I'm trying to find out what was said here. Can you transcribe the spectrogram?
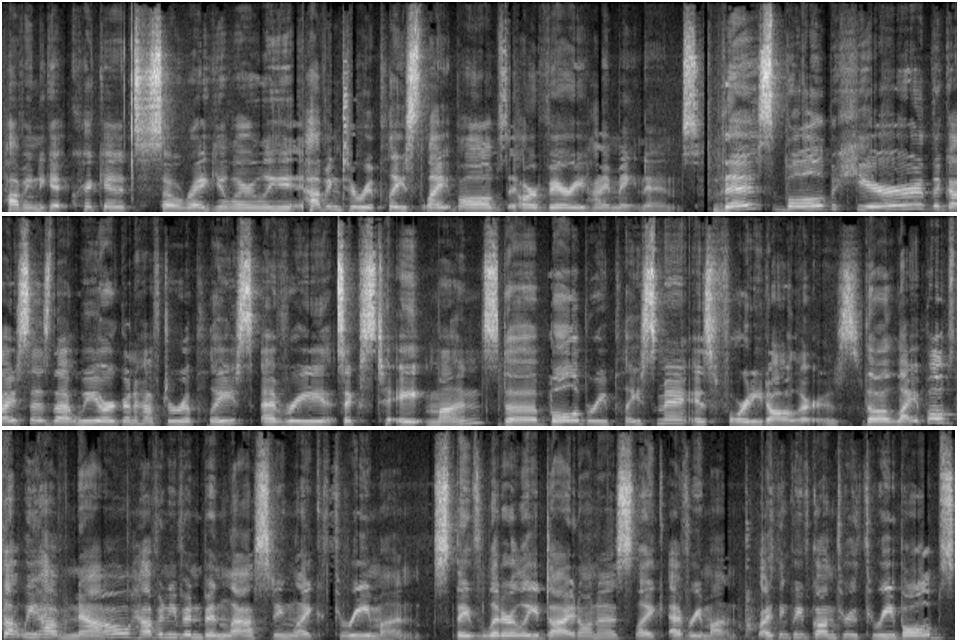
having to get crickets so regularly, having to replace light bulbs are very high maintenance. This bulb here, the guy says that we are going to have to replace every six to eight months. The bulb replacement is $40. The light bulbs that we have now haven't even been lasting like three months. They've literally died on us like every month. I think we've gone through three bulbs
